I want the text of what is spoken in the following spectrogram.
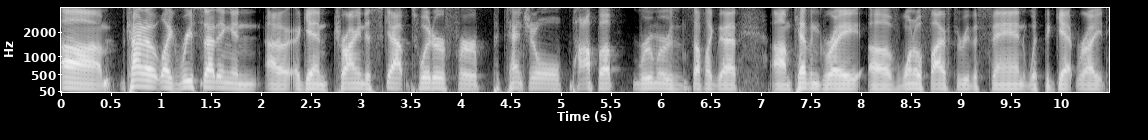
Um, kind of like resetting and uh, again trying to scout Twitter for potential pop up rumors and stuff like that. Um, Kevin Gray of 105.3 The Fan with the Get Right.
